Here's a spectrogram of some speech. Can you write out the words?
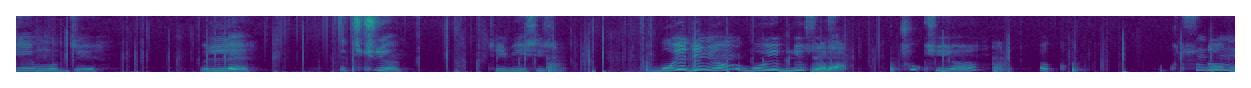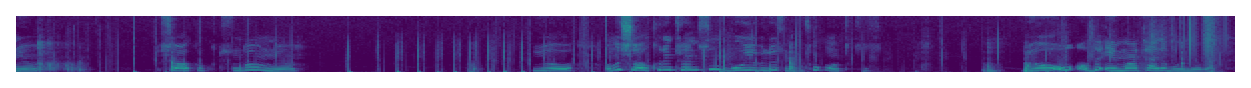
Game Mode. Böyle. Ne tükürüyorsun? Terbiyesiz. Boya demiyor ama boya biliyorsunuz. Çok iyi ya. Bak. Kutusunda olmuyor. Şarkı kutusunda olmuyor. Yo ama şarkının kendisini boyayabiliyorsunuz. Çok mantıksız. Yo o, o da envanterde boyanıyor bak.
